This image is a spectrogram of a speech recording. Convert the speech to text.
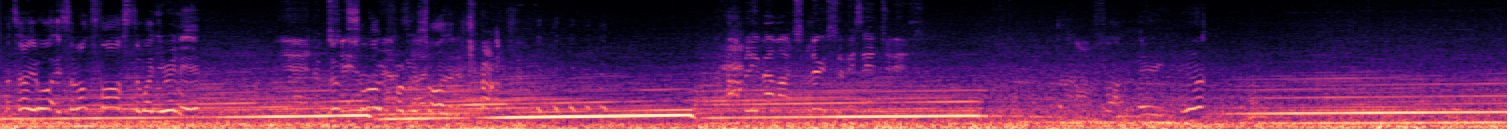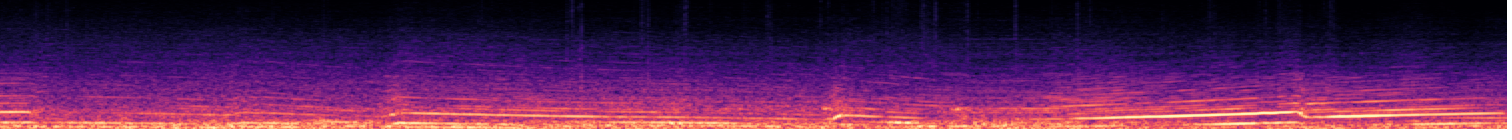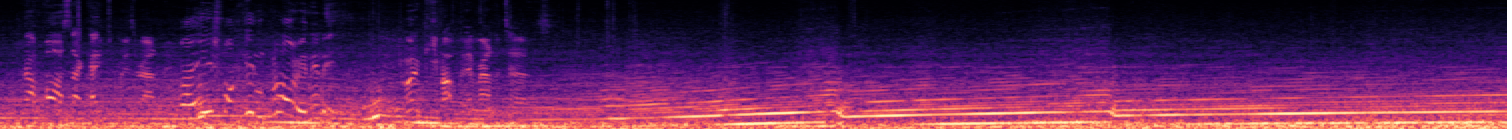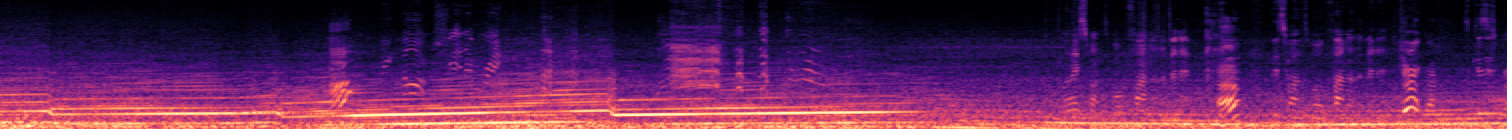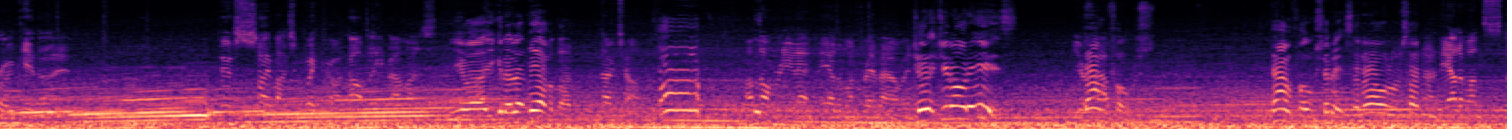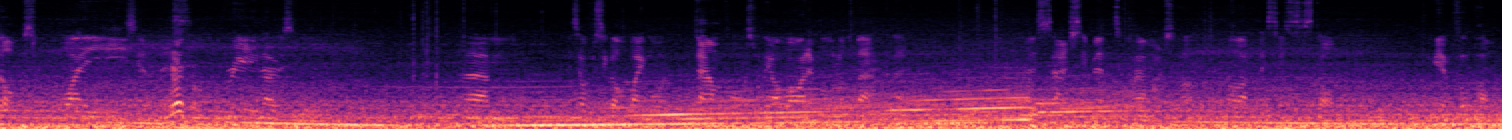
I tell you what, it's a lot faster when you're in it. Yeah, it looks, Looks shit slow on the from the outside. side of the track. I can't believe how much looser this engine is. oh, fuck me. Yeah. How fast that Caterham is around here. Mate, he's fucking blowing, isn't he? You won't keep up with him around the turns. Huh? Big Mark, shit a brick. well, this one's more fun at the minute. Huh? One's more fun at the minute. Do you reckon? It's because it's broke in, isn't it? Feels so much quicker. I can't believe how much. You, uh, you gonna let me have a go? No chance. Ah. I'm not really letting the other one rev out. Do you, do you know what it is? You're out. Downforce. Downforce, isn't it? So now all of a No, the other one stops way easier than this. Yeah. Really noticeable. Um, it's obviously got way more downforce with the old ironing board on the back. It's actually mental how much harder this is to stop. You're getting foot pump.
